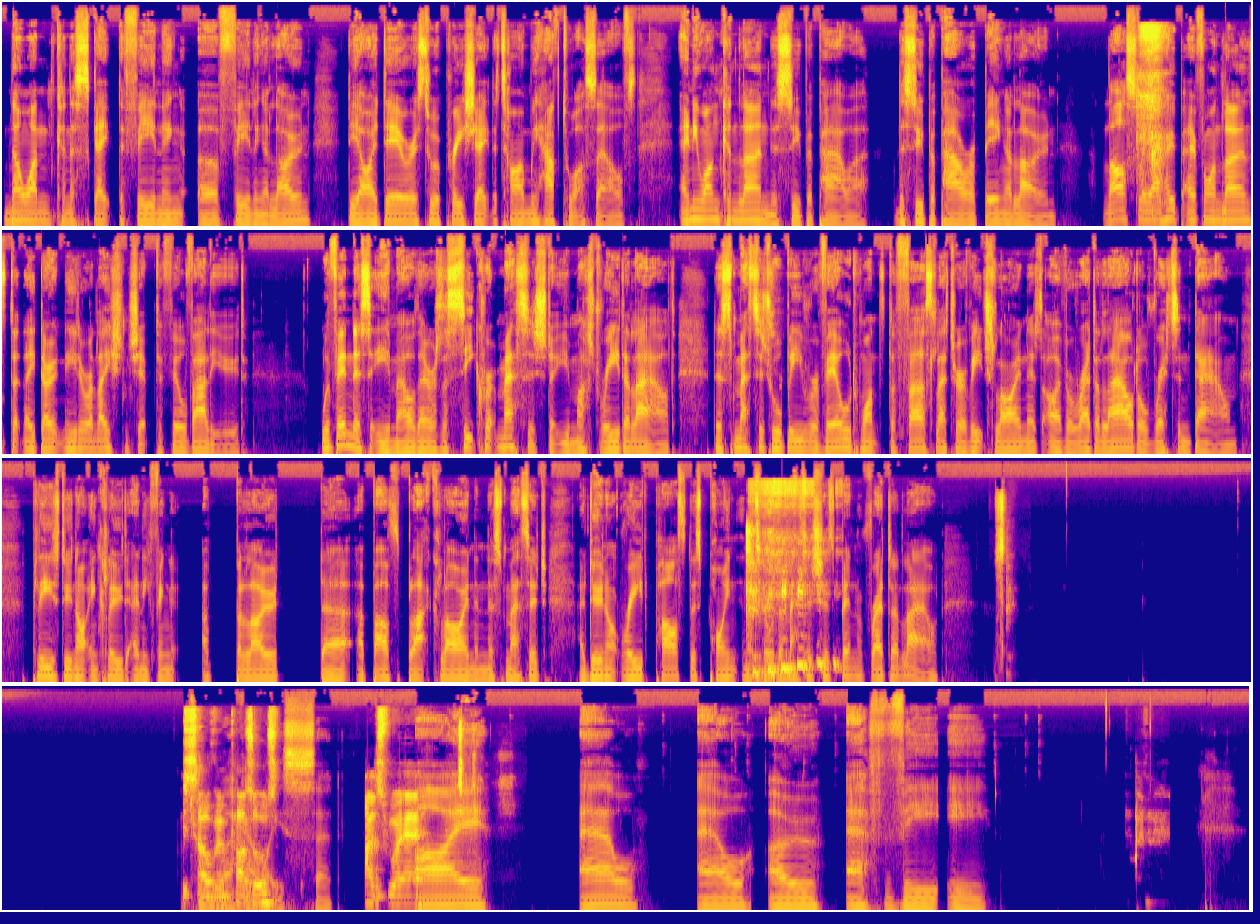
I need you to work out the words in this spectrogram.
No one can escape the feeling of feeling alone. The idea is to appreciate the time we have to ourselves. Anyone can learn this superpower, the superpower of being alone. Lastly, I hope everyone learns that they don't need a relationship to feel valued. Within this email, there is a secret message that you must read aloud. This message will be revealed once the first letter of each line is either read aloud or written down. Please do not include anything below the above black line in this message and do not read past this point until the message has been read aloud. Solving Work out puzzles he said. as we're I L L O F V E.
